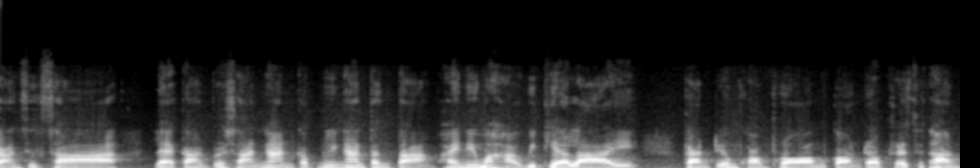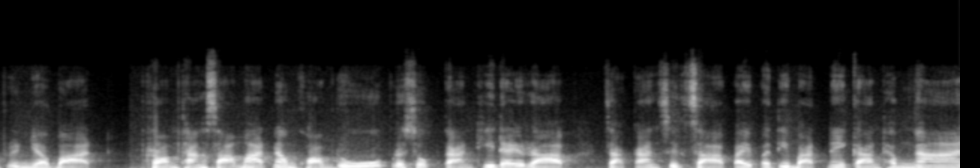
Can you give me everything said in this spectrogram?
การศึกษา และการประสานงานกับหน่วยงานต่างๆ ภายในมหาวิทยาลัย การเตรียมความพร้อมก่อนรับพระราชทานปริญญาบัตรพร้อมทั้งสามารถนำความรู้ประสบการณ์ที่ได้รับ จากการศึกษาไปปฏิบัติในการทำงาน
